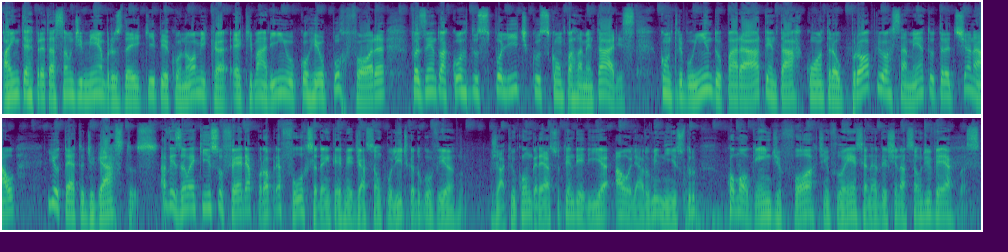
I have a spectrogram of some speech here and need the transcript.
A interpretação de membros da equipe econômica é que Marinho correu por fora, fazendo acordos políticos com parlamentares, contribuindo para atentar contra o próprio orçamento tradicional e o teto de gastos. A visão é que isso fere a própria força da intermediação política do governo, já que o Congresso tenderia a olhar o ministro como alguém de forte influência na destinação de verbas.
